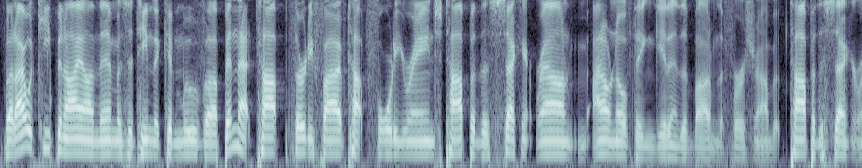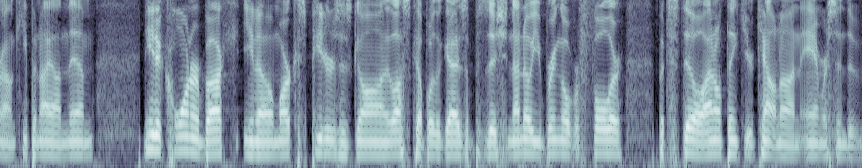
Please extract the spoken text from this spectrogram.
But I would keep an eye on them as a team that can move up in that top 35, top 40 range, top of the second round. I don't know if they can get into the bottom of the first round, but top of the second round, keep an eye on them need a corner buck. You know, Marcus Peters is gone. They lost a couple of the guys in position. I know you bring over Fuller, but still, I don't think you're counting on Amerson to,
